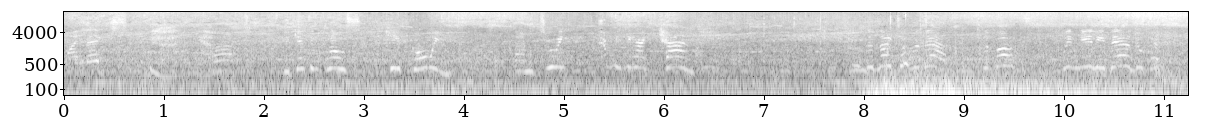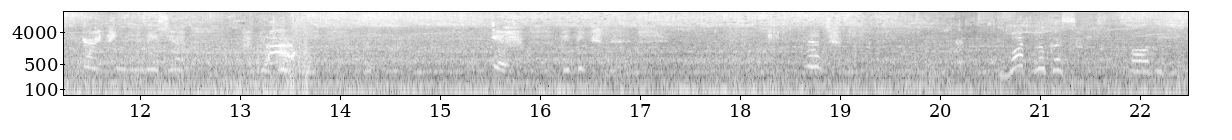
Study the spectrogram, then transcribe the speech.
My legs. They hurt. You're getting close. Keep going. I'm doing everything I can. The light over there. The box. We're nearly there, Lucas. Everything, Amicia. I think that... What, Lucas? All these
